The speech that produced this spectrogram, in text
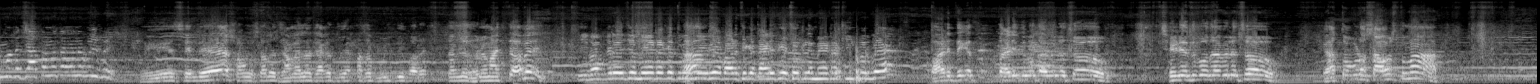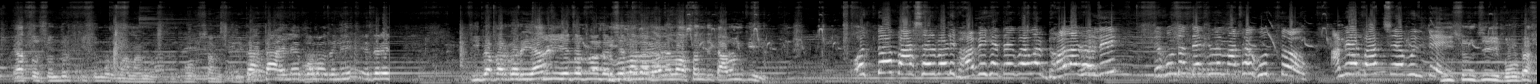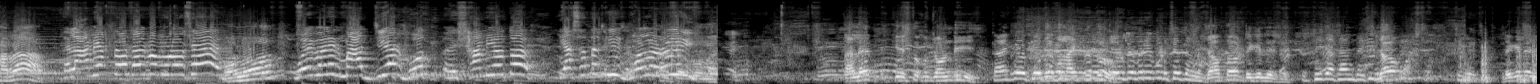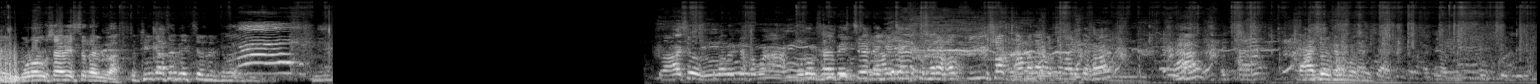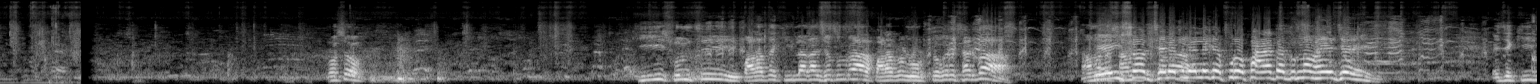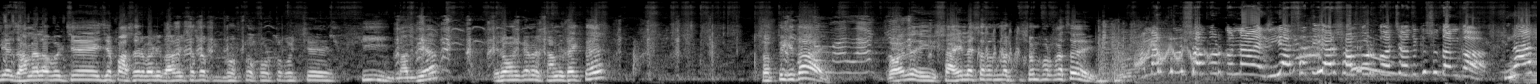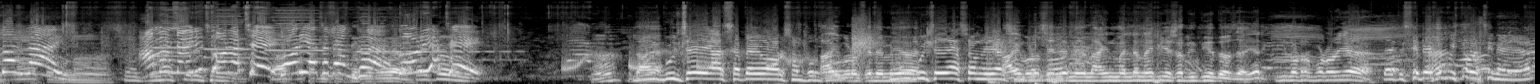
আমাকে যাতা মাতা মানে বলবে? মেয়ে ছেলে সংসারে ঝামেলা থাকে দু এক কথা বুঝতে পারে তাহলে ধরে মারতে হবে? এইভাবে করে যে মেয়েটাকে তুমি হ্যাঁ? বাড়ি থেকে তাড়িয়ে দিয়েছ তাহলে মেয়েটা কি করবে? বাড়ি থেকে তাড়ি দেবো তা বলেছ। ছেড়ে দেবো তা বলেছ। এত বড় সাহস তোমার? এত সুন্দর কি সুন্দর মানান স্বামী স্ত্রী। বলো দিনি এদের কি ব্যাপার করিয়া? তোমাদের বলো ঝামেলা অশান্তি কারণ কি? ও তো পাশের বাড়ি ভাবি খেতে একবার ঢলা ঢলি দেখুন তো দেখলে মাথা ঘুরতো। আমি আর বলতে। কি শুনছি বউটা খারাপ? তাহলে আমি একটা কথা বলব মুড়ো স্যার বলো। ওই বাড়ির মাঝি আর স্বামীও তো ইয়ার সাথে কি ঢলা ঢলি তাহলে কেস তো খুব জন্ডিস। তাই তো কে লাগবে তো? পড়ছে তো। যাও তো ডেকে নিয়ে ঠিক আছে আমি দেখছি। যাও। ঠিক আছে। ডেকে নিয়ে এসো। মোড়ল সাহেব এসছে থাকবা তো ঠিক আছে দেখছি ওদেরকে। আসো তোমাদেরকে সব মুরল সাহেব এসছে ডেকেছে তোমরা সব কি সব ঝামেলা করছ বাড়িতে? সব হ্যাঁ? আসো এখানে বসো। বসো। কি শুনছি? পাড়াতে কি লাগাইছো তোমরা? পাড়াটা নষ্ট করে ছাড়বা? এই সব ছেলে পেলে লেগে পুরো পাড়াটা দুর্নাম হয়েছে। এই যে কি নিয়ে ঝামেলা বলছে? এই যে পাশের বাড়ি ভাবির সাথে নষ্ট কষ্ট করছে। কি মারবিয়া? এরকম কেন স্বামী থাকতে? সত্যি কি তাই? তাহলে এই সাহিলের সাথে তোমার কি সম্পর্ক আছে? আমার কোনো সম্পর্ক নাই। রিয়ার সাথে আর সম্পর্ক আছে ওদিকে সুদানকা না তোর নাই। আমার নাই তোর আছে। তোরই আছে ডাঙ্গা তোরই আছে। তুই বলছে আর সাথে ওর সম্পর্ক। আই বড় ছেলে তুই মেয়ে বলছে এর সঙ্গে আর আই বড় ছেলে মেয়ে লাইন মারলে নাই বিয়ে শাদী দিয়ে দেওয়া যায়। আর কি লটর পটর ইয়া? তাই তো সেটাই তো বুঝতে পারছি না হ্যাঁ?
